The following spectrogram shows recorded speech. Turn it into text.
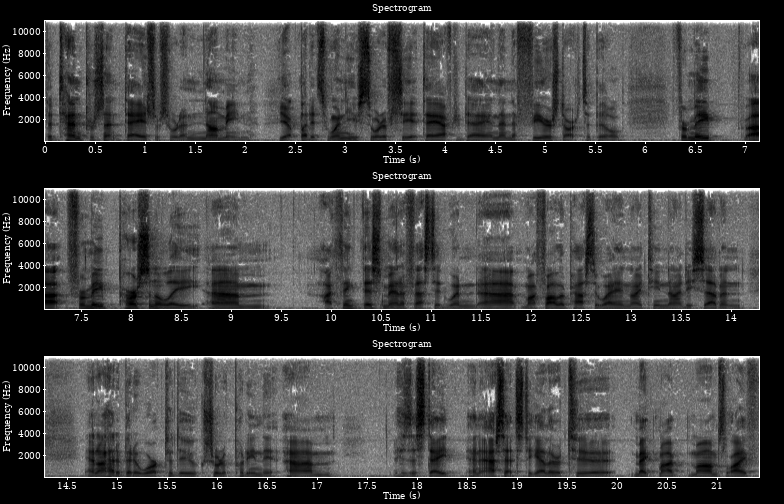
the ten percent days are sort of numbing. Yeah. But it's when you sort of see it day after day, and then the fear starts to build. For me, uh, for me personally, um, I think this manifested when uh, my father passed away in 1997, and I had a bit of work to do, sort of putting the, um, his estate and assets together to make my mom's life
